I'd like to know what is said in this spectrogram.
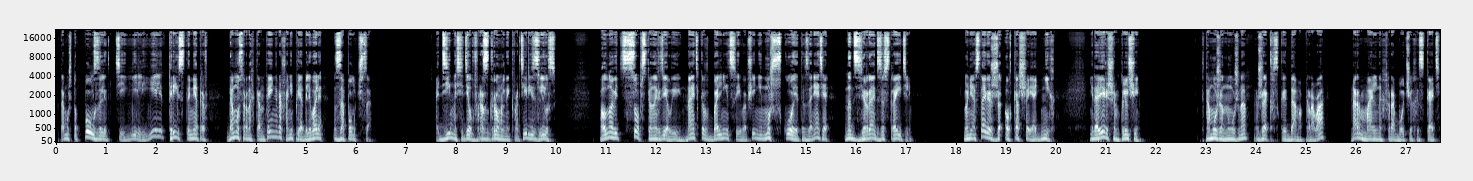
потому что ползали те еле-еле 300 метров до мусорных контейнеров они преодолевали за полчаса. А Дима сидел в разгромленной квартире и злился. Полно ведь собственных дел, и Надька в больнице, и вообще не мужское это занятие надзирать за строителями. Но не оставишь же алкашей одних, не доверишь им ключи. К тому же нужно, жековская дама права, нормальных рабочих искать,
